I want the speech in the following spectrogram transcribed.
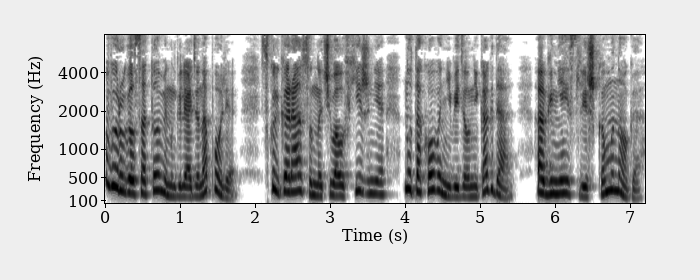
Выругался Томин, глядя на поле. Сколько раз он ночевал в хижине, но такого не видел никогда. Огней слишком много.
